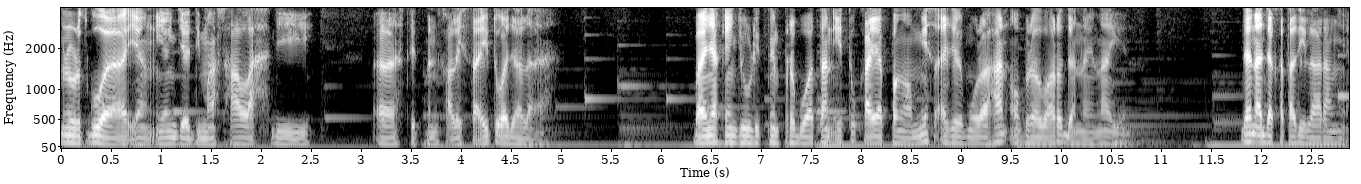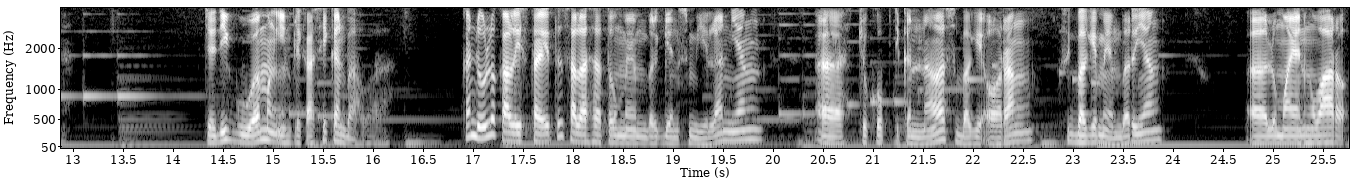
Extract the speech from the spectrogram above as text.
menurut gua yang yang jadi masalah di uh, statement Kalista itu adalah banyak yang julitin perbuatan itu kayak pengemis, aja murahan, obral warut dan lain-lain. Dan ada kata dilarangnya. Jadi gua mengimplikasikan bahwa kan dulu Kalista itu salah satu member Gen 9 yang uh, cukup dikenal sebagai orang sebagai member yang uh, lumayan ngewaro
